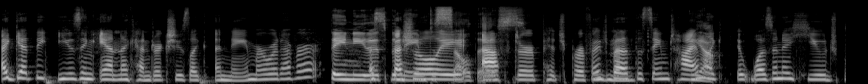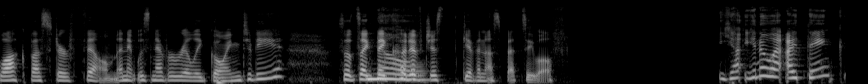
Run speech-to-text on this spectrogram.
I get the using Anna Kendrick, she's like a name or whatever. They needed Especially the name to sell this. after Pitch Perfect, but Mhm. at the same time, Yeah. like it wasn't a huge blockbuster film and it was never really going to be. So it's like they could have just given us Betsy Wolfe. Yeah, you know what? I think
